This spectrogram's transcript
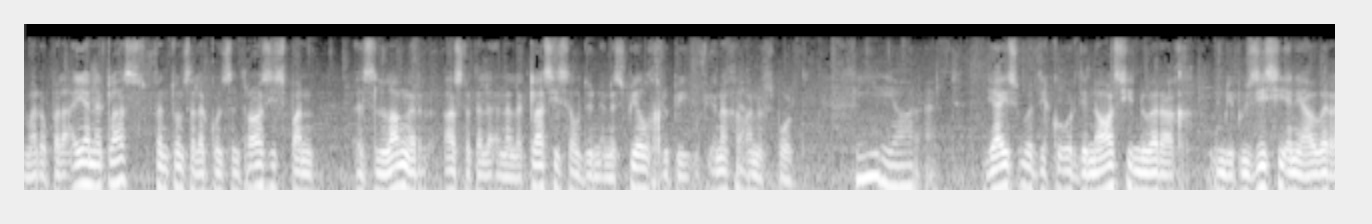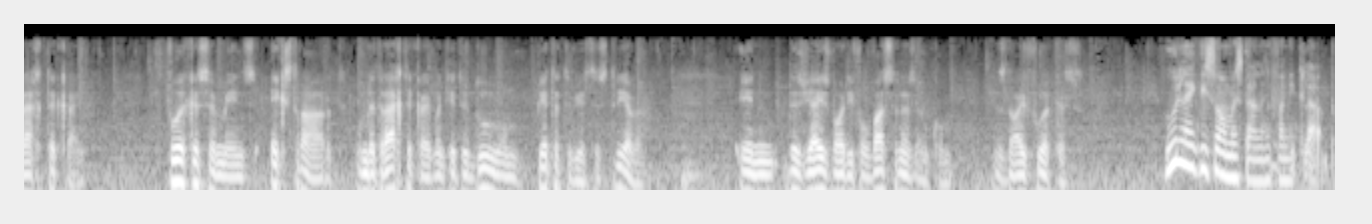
maar op hulle eie in 'n klas vind ons hulle konsentrasiespan is langer as wat hulle in hulle klasie sal doen in 'n speelgroepie of enige ja. ander sport. 4 jaar oud. Juis oor die koördinasie nodig om die posisie en die houer reg te kry. Fokus 'n mens ekstra hard om dit reg te kry want jy het 'n doel om beter te wees, te strewe. En dis juis waar die volwassenes inkom. Dis daai fokus. Hoe lyk die samestelling van die klub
